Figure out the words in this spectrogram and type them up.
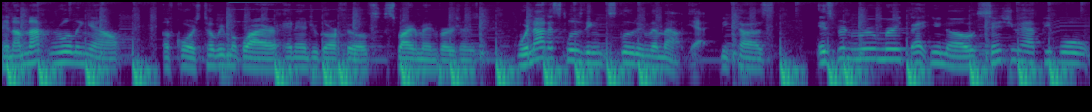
and I'm not ruling out, of course, Tobey Maguire and Andrew Garfield's Spider-Man versions. We're not excluding excluding them out yet because it's been rumored that you know since you have people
